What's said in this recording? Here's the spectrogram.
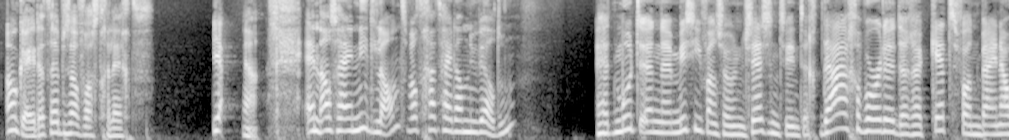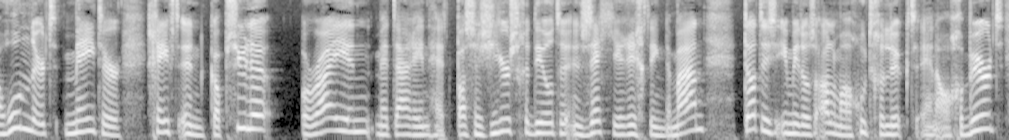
Oké, okay, dat hebben ze al vastgelegd. Ja. ja. En als hij niet landt, wat gaat hij dan nu wel doen? Het moet een missie van zo'n 26 dagen worden. De raket van bijna 100 meter geeft een capsule. Orion, met daarin het passagiersgedeelte, een zetje richting de maan. Dat is inmiddels allemaal goed gelukt en al gebeurd.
